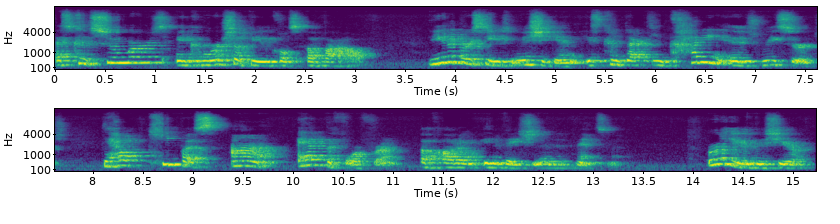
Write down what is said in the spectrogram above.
As consumers and commercial vehicles evolve, the University of Michigan is conducting cutting-edge research to help keep us on at the forefront of auto innovation and advancement. Earlier this year,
